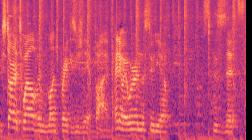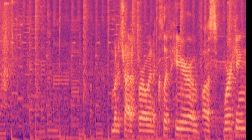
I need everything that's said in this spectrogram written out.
we start at 12 and lunch break is usually at five. Anyway, we're in the studio. This is it. I'm gonna try to throw in a clip here of us working.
